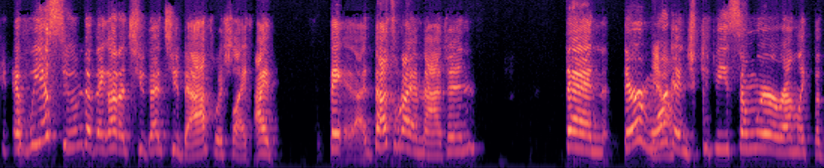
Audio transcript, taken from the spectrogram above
if we assume that they got a two bed, two bath, which like I, they, that's what I imagine, then their mortgage could be somewhere around like the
